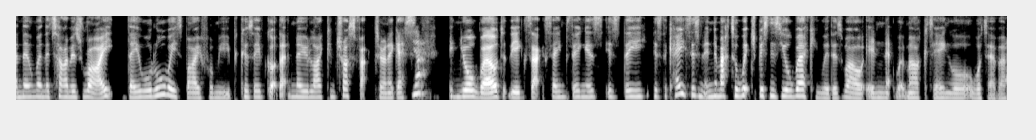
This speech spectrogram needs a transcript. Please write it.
And then when the time is right they will always buy from you because they've got that no like and trust factor. And i guess yeah. in your world the exact same thing is is the is the case isn't it? No matter which business you're working with as well in network marketing or, or whatever.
